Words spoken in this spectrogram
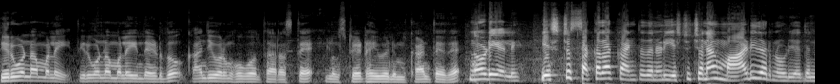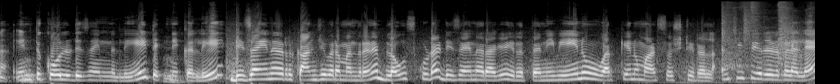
ತಿರುವಣ್ಣಾಮಲೈ ತಿರುವಣ್ಣಾಮಲೆಯಿಂದ ಹಿಡಿದು ಕಾಂಜೀವರಂ ಹೋಗುವಂತಹ ರಸ್ತೆ ಇಲ್ಲೊಂದು ಸ್ಟೇಟ್ ಹೈವೇ ನಿಮ್ಗೆ ಕಾಣ್ತಾ ಇದೆ. ನೋಡಿ ಅಲ್ಲಿ ಎಷ್ಟು ಸಕ್ಕದಾಗಿ ಕಾಣ್ತದೆ ನೋಡಿ ಎಷ್ಟು ಚೆನ್ನಾಗಿ ಮಾಡಿದಾರೆ ನೋಡಿ ಅದನ್ನ. ಎಂಟು ಕೋಲ್ ಡಿಸೈನ್ನಲ್ಲಿ ಟೆಕ್ನಿಕಲ್ಲಿ ಡಿಸೈನರ್ ಕಾಂಜೀವರಂ ಅಂದ್ರೇನೆ ಬ್ಲೌಸ್ ಕೂಡ ಡಿಸೈನರ್ ಆಗೇ ಇರುತ್ತೆ. ನೀವೇನು ವರ್ಕ್ ಏನು ಮಾಡಿಸೋಷ್ಟಿರಲ್ಲ. ಅಂಚಿ ಸೀರೆಗಳಲ್ಲೇ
